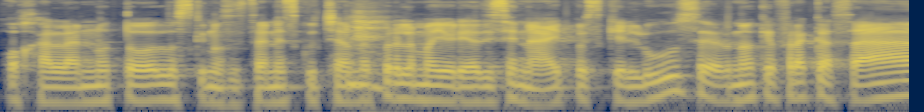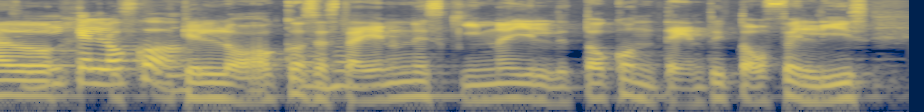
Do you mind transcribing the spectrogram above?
ojalá no todos los que nos están escuchando, pero la mayoría dicen, ay, pues qué loser, ¿no? Qué fracasado. Sí, qué loco. qué loco, o sea, está ahí en una esquina y todo contento y todo feliz.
